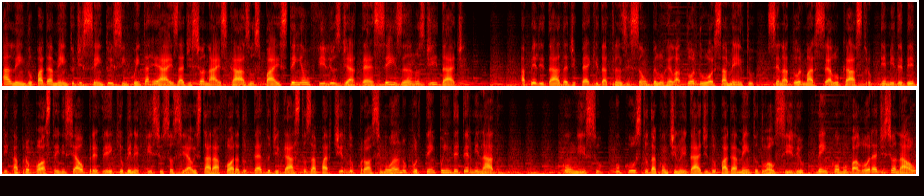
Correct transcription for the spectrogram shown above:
além do pagamento de 150 reais adicionais caso os pais tenham filhos de até 6 anos de idade apelidada de PEC da transição pelo relator do orçamento, senador Marcelo Castro, MDB. A proposta inicial prevê que o benefício social estará fora do teto de gastos a partir do próximo ano por tempo indeterminado. Com isso, o custo da continuidade do pagamento do auxílio, bem como o valor adicional,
